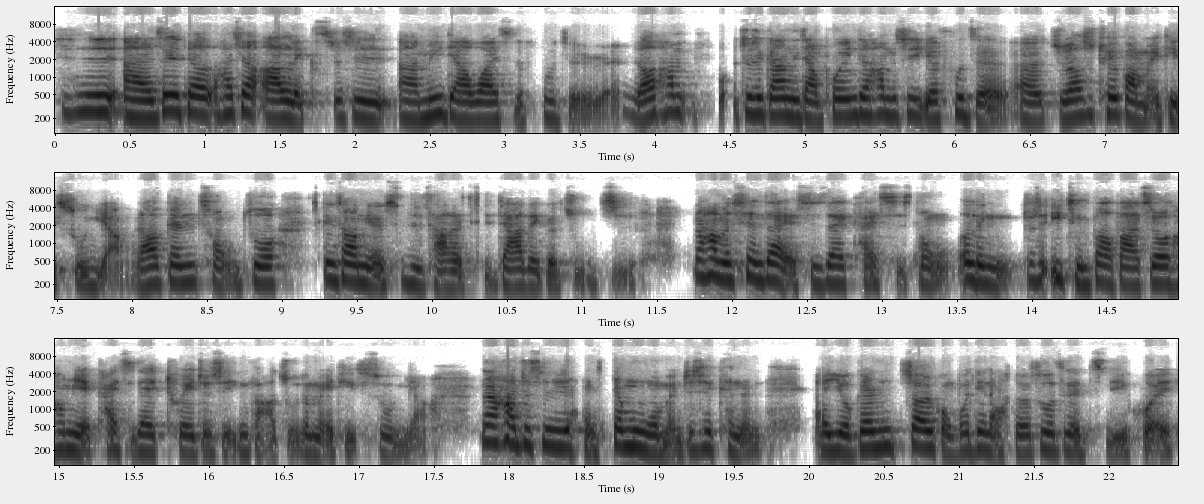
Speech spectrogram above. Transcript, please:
其实啊、呃，这个叫他叫 Alex，就是啊、呃、MediaWise 的负责人。然后他们就是刚刚你讲波因特，他们是一个负责呃，主要是推广媒体素养，然后跟从做。青少年事实查核起家的一个组织，那他们现在也是在开始从二零就是疫情爆发之后，他们也开始在推就是英法族的媒体素养。那他就是很羡慕我们，就是可能呃有跟教育广播电台合作这个机会，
